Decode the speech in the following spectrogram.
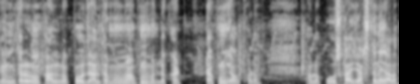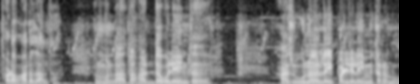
तर मित्रांनो काल पाऊस झालता म्हणून आपण म्हटलं खट टाकून घ्यावं थोडा. आपला पाऊस काय जास्त नाही झाला थोडा फारच झालता. पण म्हणलं आता आज डबल येईन तर आज ऊन लई पडलेलं आहे मित्रांनो.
